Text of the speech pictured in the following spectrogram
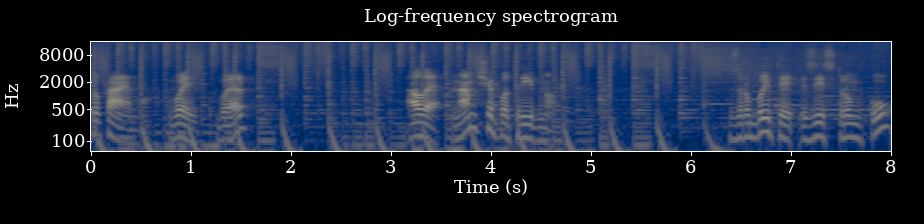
шукаємо Wave Verb, але нам ще потрібно зробити зі струмку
